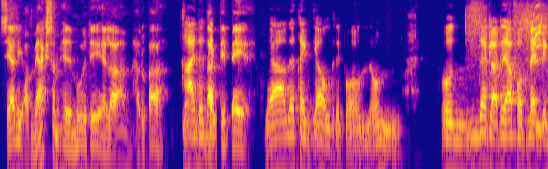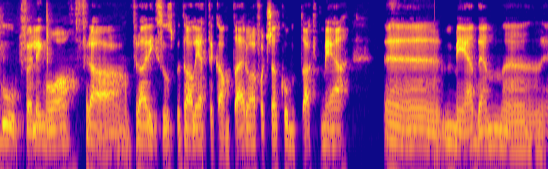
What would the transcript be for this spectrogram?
særlig oppmerksomhet mot det, eller har du bare Nei, det lagt det bag? Ja, det tenker jeg aldri på. Om, og det er klart at Jeg har fått veldig god oppfølging fra, fra Rikshospitalet i etterkant der, og har fortsatt kontakt med, eh, med den, eh,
